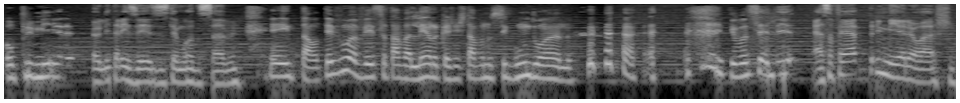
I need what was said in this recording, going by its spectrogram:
ou primeira. Eu li três vezes Temor do Sábio. Então, teve uma vez que você tava lendo que a gente tava no segundo ano. que você lia. Essa foi a primeira, eu acho.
